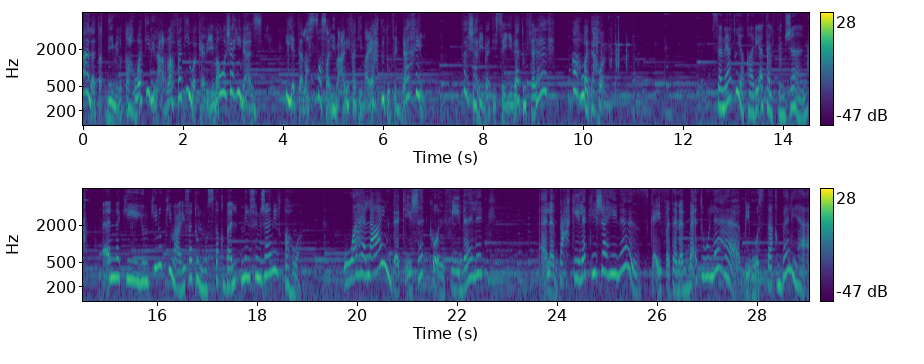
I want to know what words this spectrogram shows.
على تقديم القهوة للعرافة وكريمة وشهناز ليتلصص لمعرفة ما يحدث في الداخل. فشربت السيدات الثلاث قهوتهن سمعت يا قارئة الفنجان أنك يمكنك معرفة المستقبل من فنجان القهوة وهل عندك شك في ذلك؟ ألم تحكي لك شهيناز كيف تنبأت لها بمستقبلها؟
